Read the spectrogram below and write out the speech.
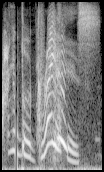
I am the greatest!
